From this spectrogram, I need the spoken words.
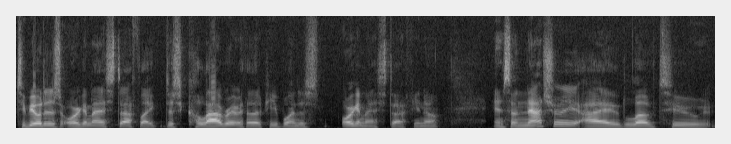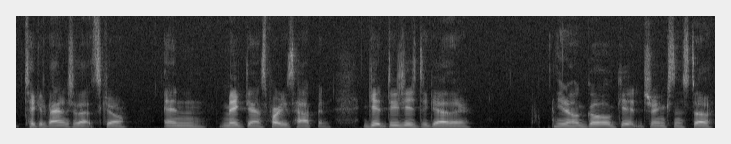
to be able to just organize stuff, like just collaborate with other people and just organize stuff, you know? And so naturally, I love to take advantage of that skill and make dance parties happen, get DJs together, you know, go get drinks and stuff,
